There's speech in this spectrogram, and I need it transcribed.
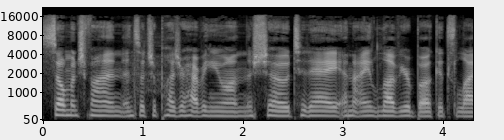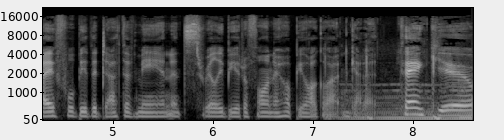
so much fun and such a pleasure having you on the show today. And I love your book. It's Life Will Be the Death of Me. And it's really beautiful. And I hope you all go out and get it. Thank you.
